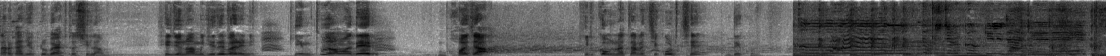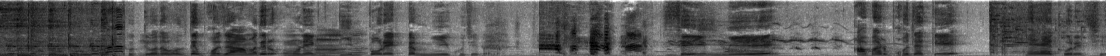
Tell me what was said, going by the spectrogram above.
তার কাজে একটু ব্যস্ত ছিলাম সেই জন্য আমি যেতে পারিনি। কিন্তু আমাদের ভজা কীরকম নাচানাচি করছে, দেখুন। সত্যি কথা বলতে, ভজা আমাদের অনেক দিন পরে একটা মেয়ে খুঁজে পেল। সেই মেয়ে আবার ভজাকে হ্যাঁ করেছে।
